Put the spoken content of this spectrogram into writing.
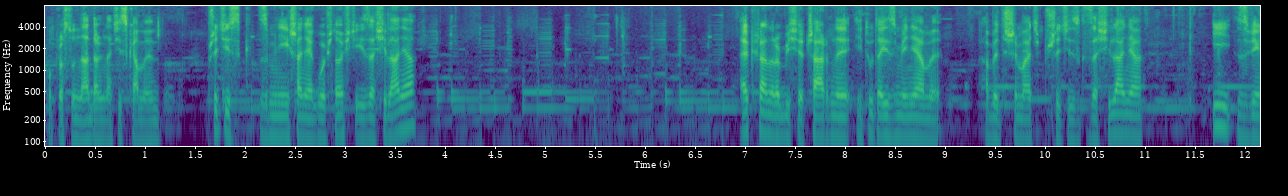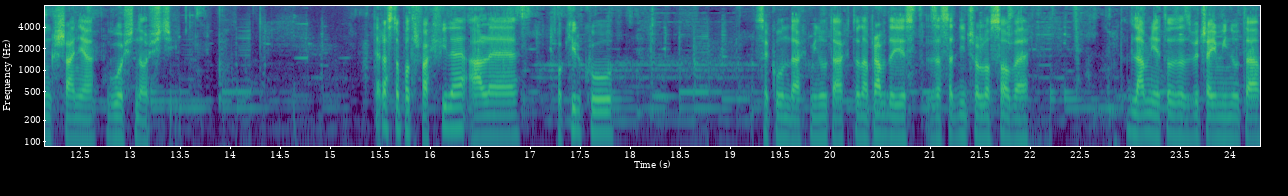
Po prostu nadal naciskamy przycisk zmniejszania głośności i zasilania. Ekran robi się czarny i tutaj zmieniamy, aby trzymać przycisk zasilania i zwiększania głośności. Teraz to potrwa chwilę, ale po kilku sekundach, minutach to naprawdę jest zasadniczo losowe. Dla mnie to zazwyczaj minuta,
